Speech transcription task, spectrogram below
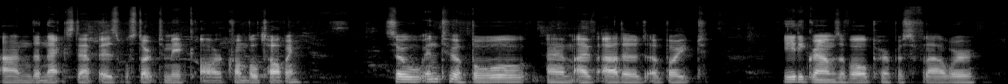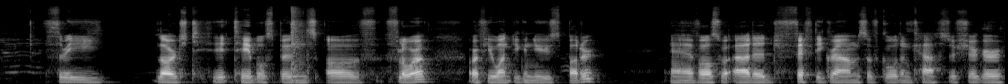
And the next step is we'll start to make our crumble topping. So into a bowl, um, I've added about 80 grams of all-purpose flour, 3 large tablespoons of flora, or if you want you can use butter. Uh, I've also added 50 grams of golden caster sugar,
